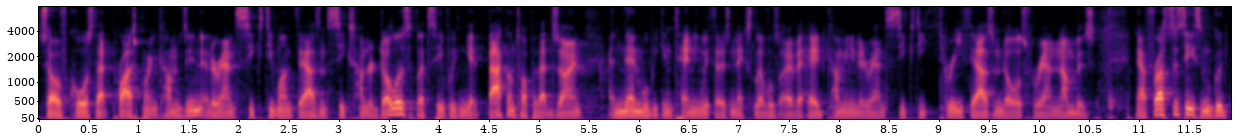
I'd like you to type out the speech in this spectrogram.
So of course, that price point comes in at around $61,600. Let's see if we can get back on top of that zone. And then we'll be contending with those next levels overhead coming in at around $63,000 for round numbers. Now, for us to see some good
